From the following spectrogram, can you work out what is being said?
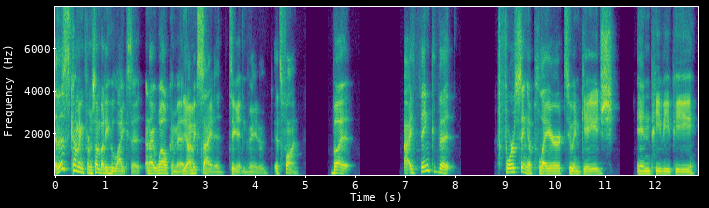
and this is coming from somebody who likes it and I welcome it. Yeah. I'm excited to get invaded. It's fun. But I think that forcing a player to engage in PvP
